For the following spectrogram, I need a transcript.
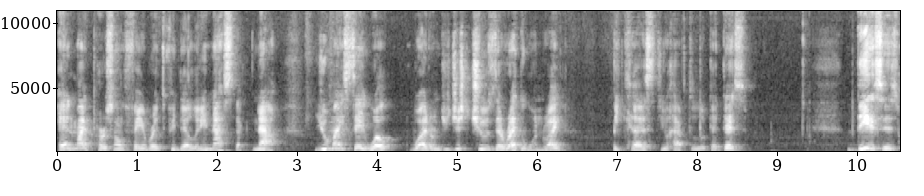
and my personal favorite, Fidelity Nasdaq. Now, you might say, well, why don't you just choose the red one, right? Because you have to look at this. This is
